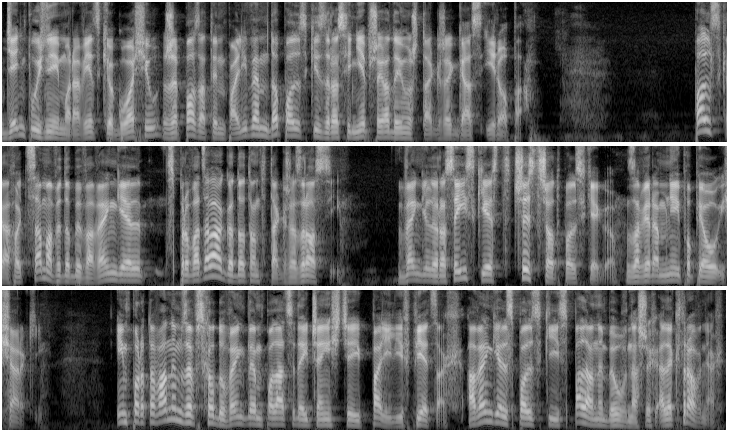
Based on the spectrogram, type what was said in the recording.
Dzień później Morawiecki ogłosił, że poza tym paliwem do Polski z Rosji nie przyjadą już także gaz i ropa. Polska, choć sama wydobywa węgiel, sprowadzała go dotąd także z Rosji. Węgiel rosyjski jest czystszy od polskiego, zawiera mniej popiołu i siarki. Importowanym ze wschodu węglem Polacy najczęściej palili w piecach, a węgiel z Polski spalany był w naszych elektrowniach,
